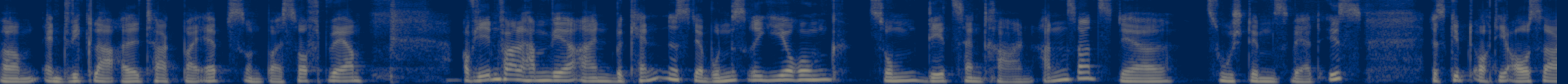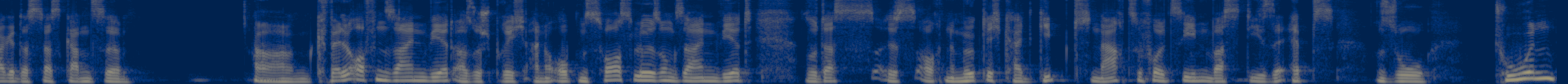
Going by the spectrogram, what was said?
ähm, Entwickleralltag bei Apps und bei Software. Auf jeden Fall haben wir ein Bekenntnis der Bundesregierung zum dezentralen Ansatz, der zustimmenswert ist. Es gibt auch die Aussage, dass das Ganze ähm, quelloffen sein wird, also sprich eine Open-Source-Lösung sein wird, sodass es auch eine Möglichkeit gibt, nachzuvollziehen, was diese Apps so tun.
